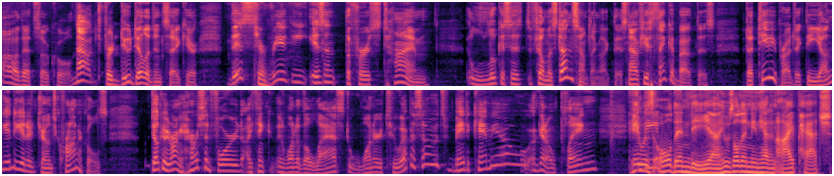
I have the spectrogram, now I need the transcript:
Oh, that's so cool. Now, for due diligence sake here, this Sure. really isn't the first time Lucas's film has done something like this. Now, if you think about this, the TV project, the Young Indiana Jones Chronicles, don't get me wrong, Harrison Ford, I think in one of the last one or two episodes, made a cameo, you know, playing. He was old Indy, yeah. He was old Indy and he had an eye patch.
